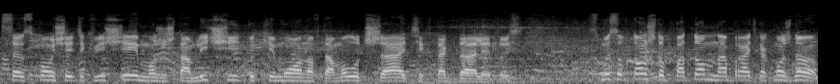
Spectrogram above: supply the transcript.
с, с помощью этих вещей можешь там лечить покемонов, там улучшать их и так далее. То есть Смысл в том, чтобы потом набрать как можно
